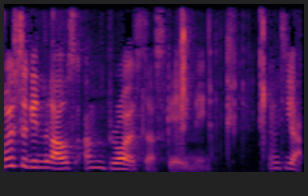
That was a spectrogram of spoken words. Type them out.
Grüße gehen raus an Brawl Stars Gaming. Und ja,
